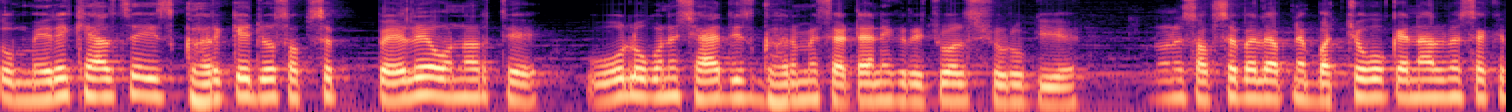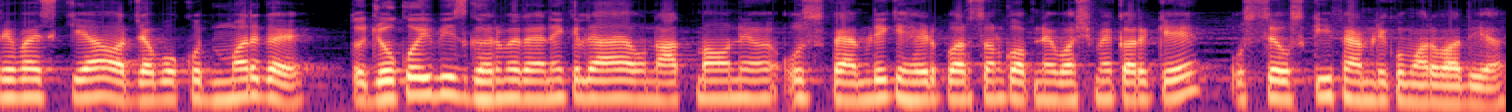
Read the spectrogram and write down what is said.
तो मेरे ख्याल से इस घर के जो सबसे पहले ओनर थे, वो लोगों ने शायद इस घर में सैटेनिक रिचुअल्स शुरू किए। उन्होंने सबसे पहले अपने बच्चों को कैनाल में सेक्रीफाइस किया और जब वो खुद मर गए तो जो कोई भी इस घर में रहने के लिए आया, उन आत्माओं ने उस फैमिली के हेड पर्सन को अपने वश में करके उससे उसकी फैमिली को मरवा दिया।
